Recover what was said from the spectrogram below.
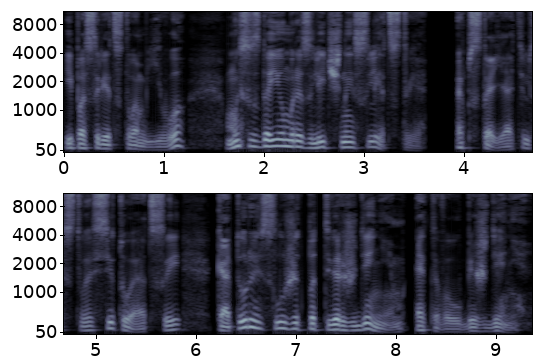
и посредством его мы создаем различные следствия, обстоятельства, ситуации, которые служат подтверждением этого убеждения.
